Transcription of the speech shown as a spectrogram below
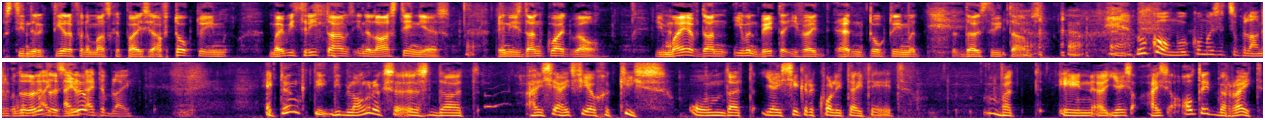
bestuurdirekteure van 'n maatskappy sê I've talked to him maybe 3 times in the last 10 years ja. and he's done quite well. He may have done even better if I hadn't talked to him at those three times. Ja. ja, ja. Hoekom? Hoekom is dit so belangrik om uit, uit, uit, uit te bly? Ek dink die die belangrikste is dat hy sê hy het vir jou gekies omdat jy sekere kwaliteite het wat en uh, jy's hy's altyd bereid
